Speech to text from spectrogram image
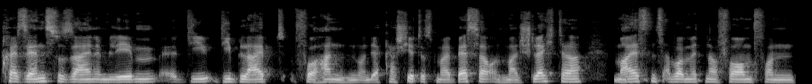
präsent zu sein im Leben, äh, die, die bleibt vorhanden. Und er kaschiert es mal besser und mal schlechter, meistens aber mit einer Form von,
